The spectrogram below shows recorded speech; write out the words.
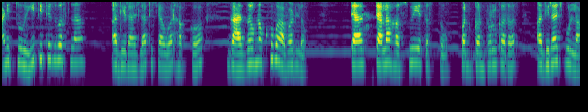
आणि तूही तिथेच बसला. अधिराजला तिच्यावर हक्क गाजवणं खूप आवडलं. त्या त्याला हसू येत असतं पण कंट्रोल करत अधिराज बोला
